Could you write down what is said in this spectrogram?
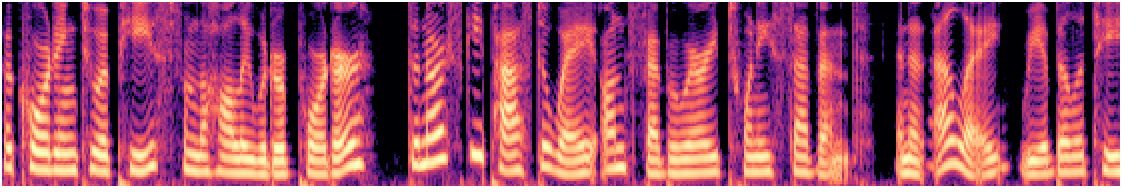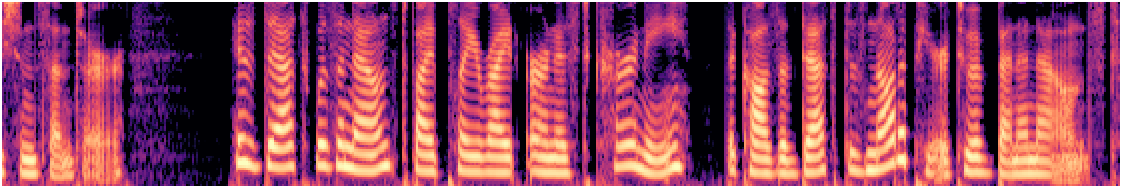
According to a piece from The Hollywood Reporter, Dynarski passed away on February 27th in an LA rehabilitation center. His death was announced by playwright Ernest Kearney. The cause of death does not appear to have been announced.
